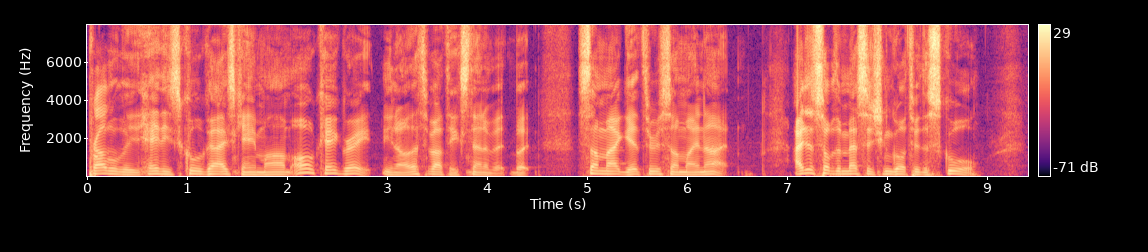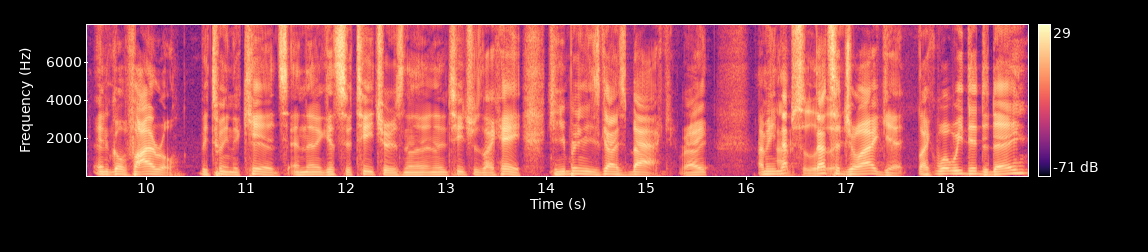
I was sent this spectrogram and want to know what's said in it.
probably. Hey, these cool guys came, mom. Oh, okay, great. You know, that's about the extent of it. But some might get through, some might not. I just hope the message can go through the school and go viral between the kids, and then it gets to teachers, and then the teachers like, hey, can you bring these guys back? Right? I mean, that- that's Absolutely. the joy I get. Like what we did today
